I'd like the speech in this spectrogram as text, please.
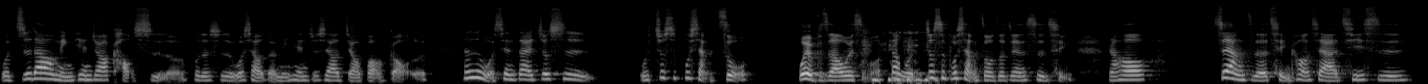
我知道明天就要考试了，或者是我晓得明天就是要交报告了，但是我现在就是我就是不想做，我也不知道为什么，但我就 是不想做这件事情。然后这样子的情况下，其实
